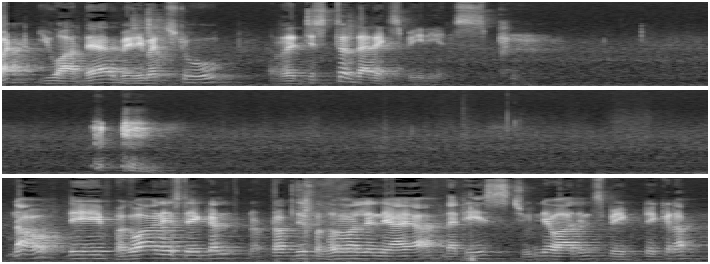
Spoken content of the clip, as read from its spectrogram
But you are there very much to register that experience. Now, the Bhagavan is taken of this Prathama Malla Nyaya, that is Shunyavadin speak, taken up.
